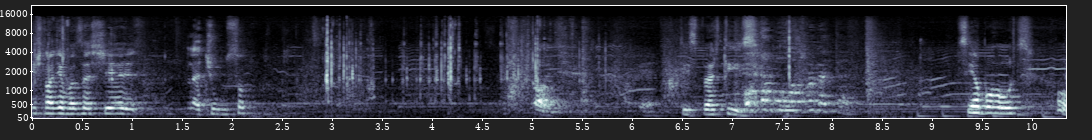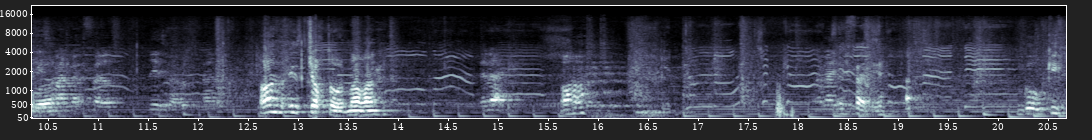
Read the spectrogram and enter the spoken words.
Is nagyobb az esélye, hogy lecsúszok. Aj. 10 per 10. Ott a bohóc mögötted! Szia bohóc! Hova? Már megfelel. Nézd már. Ah, ez csatorna van. Tényleg? Aha. Egy fenél. Go ki.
